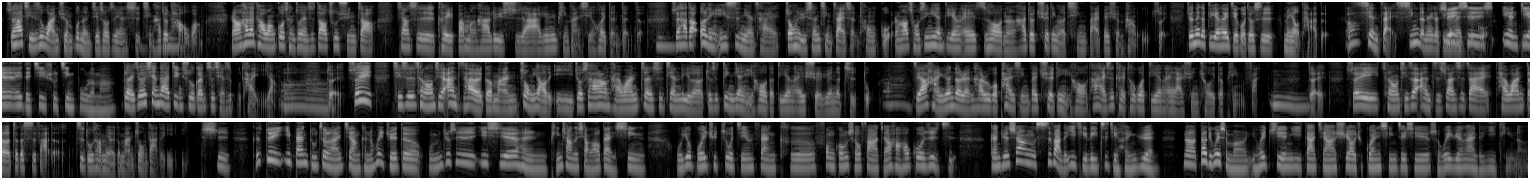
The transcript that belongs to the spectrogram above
所以他其实是完全不能接受这件事情，他就逃亡。嗯、然后他在逃亡过程中也是到处寻找，像是可以帮忙他的律师啊、冤狱平反协会等等的。嗯、所以他到二零一四年才终于申请再审通过，然后重新验 DNA 之后呢，他就确定了清白，被宣判无罪。就那个 DNA 结果就是没有他的。哦，现在新的那个 DNA 结果，所以是验 DNA 的技术进步了吗？对，就是现在的技术跟之前是不太一样的。哦，对，所以其实陈龙奇的案子它有一个蛮重要的意义，就是它让台湾正式建立了就是定验以后的 DNA 雪冤的制度。哦，只要喊冤的人，他如果判刑被确定以后，他还是可以透过 DNA 来寻求一个平反。嗯，对，所以陈龙奇这案子算是在台湾的这个司法的制度上面有一个蛮重大的意义。是，可是对一般读者来讲，可能会觉得我们就是一些很平常的小老百姓，我又不会去作奸犯科、奉公守法，只要好好过日子，感觉上司法的议题离自己很远。那到底为什么你会建议大家需要去关心这些所谓冤案的议题呢？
